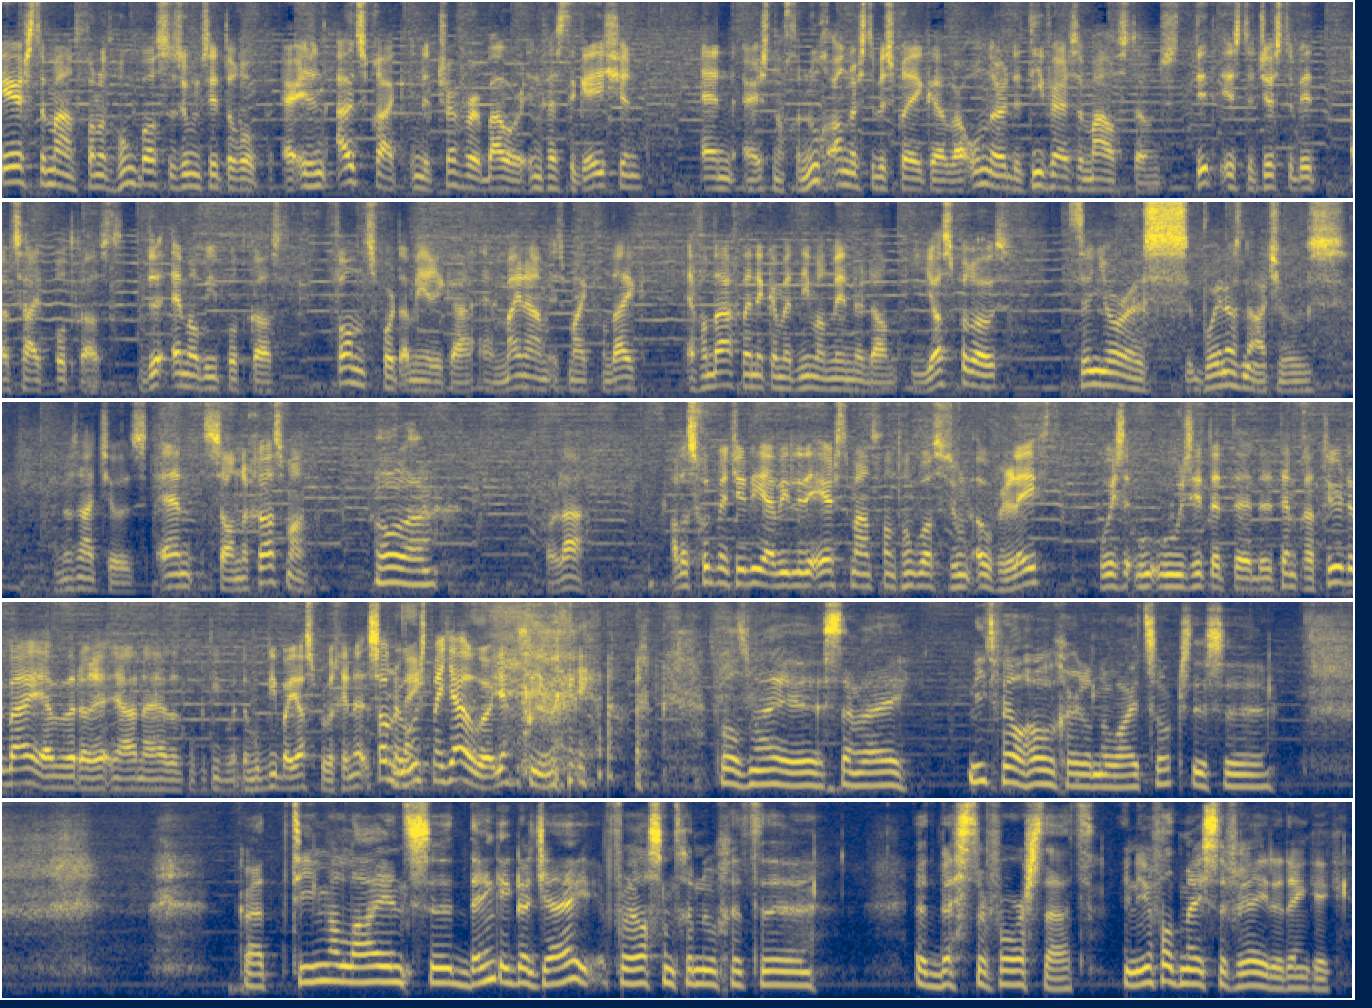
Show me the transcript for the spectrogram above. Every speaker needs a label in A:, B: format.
A: eerste maand van het honkbalseizoen zit erop. Er is een uitspraak in de Trevor Bauer Investigation. En er is nog genoeg anders te bespreken, waaronder de diverse milestones. Dit is de Just a Bit Outside podcast, de MLB-podcast van Sport Amerika. En mijn naam is Mike van Dijk. En vandaag ben ik er met niemand minder dan Jasper Roos.
B: Senores, buenas nachos.
A: Buenos nachos. En Sander Grasman.
C: Hola.
A: Hola. Alles goed met jullie? Hebben jullie de eerste maand van het honkbalseizoen overleefd? Hoe, is hoe, hoe zit het, eh, de temperatuur erbij? Hebben we er, ja, nou, dat moet ik niet, dan moet ik niet bij Jasper beginnen. Sander,
B: Nee.
A: hoe is het met jou, eh, jouw team? Ja.
C: Volgens mij eh, staan wij niet veel hoger dan de White Sox. Dus qua Team Alliance denk ik dat jij verrassend genoeg het, het beste ervoor staat. In ieder geval het meest tevreden, denk ik.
